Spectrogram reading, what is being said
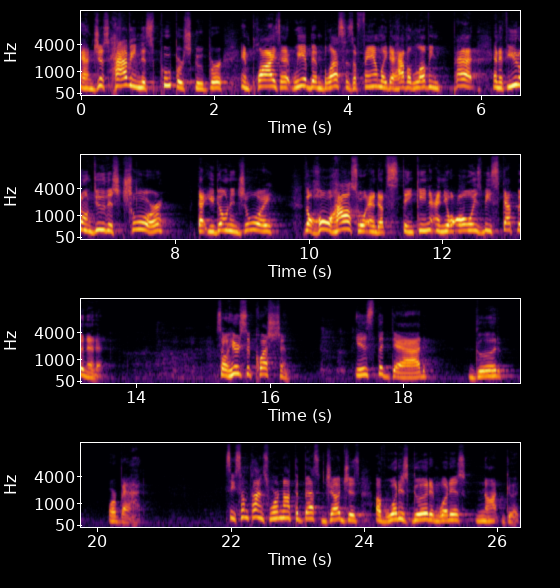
And just having this pooper scooper implies that we have been blessed as a family to have a loving pet. And if you don't do this chore that you don't enjoy, the whole house will end up stinking and you'll always be stepping in it. So here's the question Is the dad good or bad? See, sometimes we're not the best judges of what is good and what is not good.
